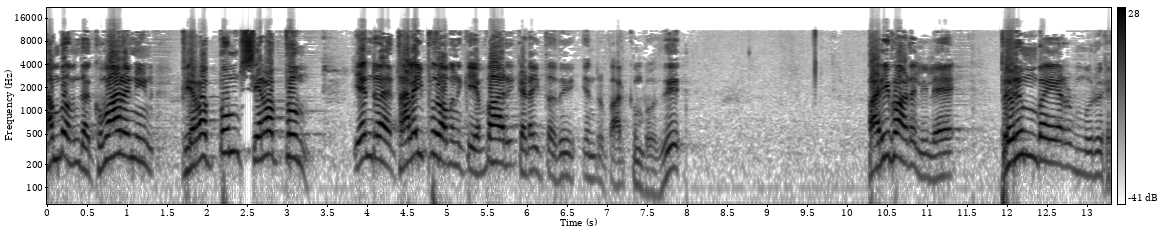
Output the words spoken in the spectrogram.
சம்பவம் இந்த குமாரனின் பிறப்பும் சிறப்பும் என்ற தலைப்பு அவனுக்கு எவ்வாறு கிடைத்தது என்று பார்க்கும்போது பரிபாடலிலே பெரும்பெயர் முருக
